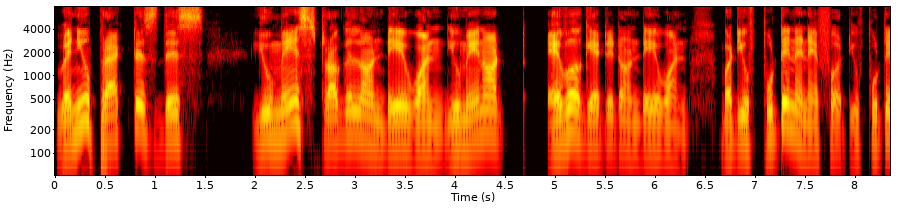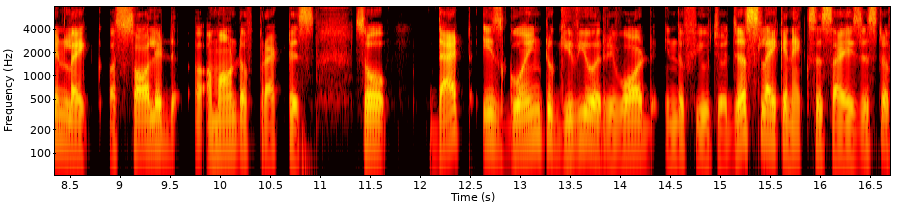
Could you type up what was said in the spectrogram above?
when you practice this, you may struggle on day one. You may not ever get it on day one but you've put in an effort you've put in like a solid uh, amount of practice so that is going to give you a reward in the future just like an exercise just a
